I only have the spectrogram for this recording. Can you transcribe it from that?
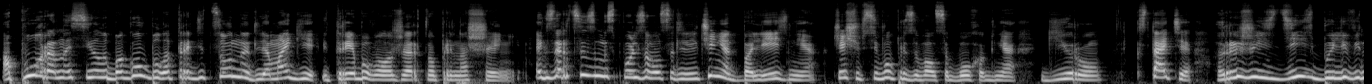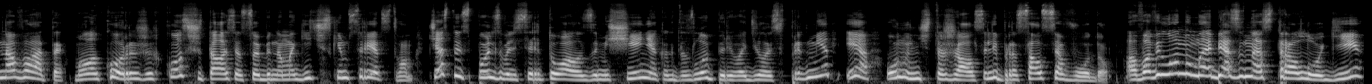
Опора на силы богов была традиционной для магии и требовала жертвоприношений. Экзорцизм использовался для лечения от болезни. Чаще всего призывался бог огня Гиру. Кстати, рыжие здесь были виноваты. Молоко рыжих коз считалось особенно магическим средством. Часто использовались ритуалы замещения, когда зло переводилось в предмет, и он уничтожался или бросался в воду. А Вавилону мы обязаны астрологии,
